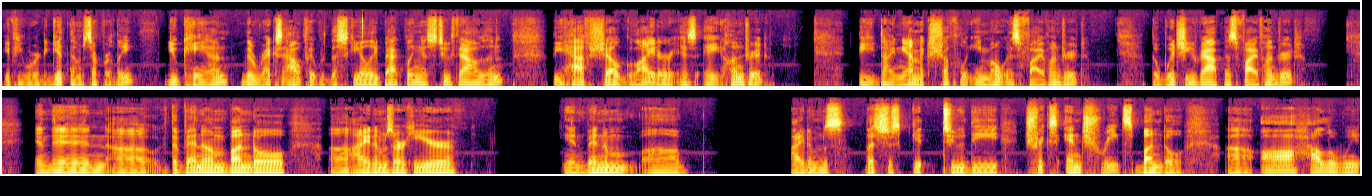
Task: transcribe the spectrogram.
if you were to get them separately. You can. The rex outfit with the scaly backbling is 2000 the half shell glider is 800 the dynamic shuffle emote is 500 the witchy wrap is 500 and then uh, the venom bundle uh, items are here and venom uh, items let's just get to the tricks and treats bundle. Uh, all Halloween.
